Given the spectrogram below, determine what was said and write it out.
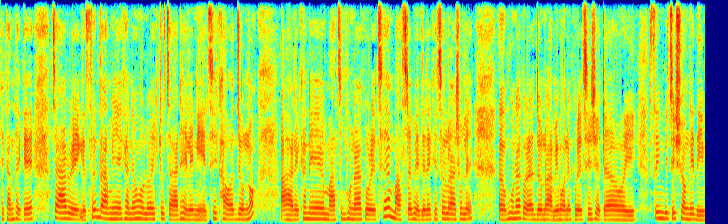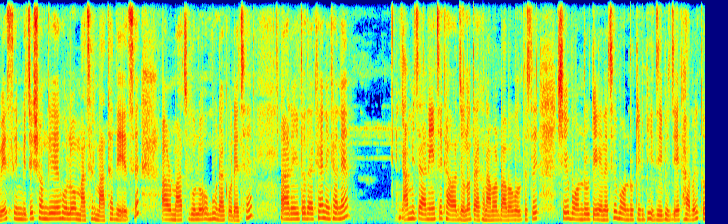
সেখান থেকে চা রয়ে গেছে। তো আমি এখানে হলো একটু চা ঢেলে নিয়েছি খাওয়ার জন্য। আর এখানে মাছ ভুনা করেছে, মাছটা ভেজে রেখেছিল আসলে। ভুনা করার জন্য আমি মনে করেছি সেটা ওই সিম বিচির সঙ্গে দিবে। সিম বিচির সঙ্গে হলো মাছের মাথা দিয়েছে আর মাছগুলো ভুনা করেছে। আর এই তো দেখেন এখানে আমি চা নিয়েছে খাওয়ার জন্য, তো এখন আমার বাবা বলতেছে, সে বনরুটি এনেছে বনরুটি ভিজিয়ে ভিজিয়ে খাবে। তো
